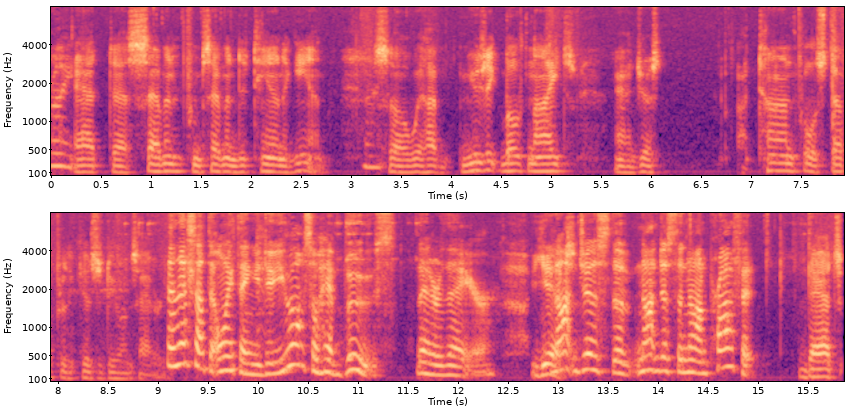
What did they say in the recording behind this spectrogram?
Right. at uh, 7 from 7 to 10 again. Right. So we'll have music both nights and just a ton full of stuff for the kids to do on Saturday. And that's not the only thing you do. You also have booths that are there. Yes, Not just the not just the nonprofit. That's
